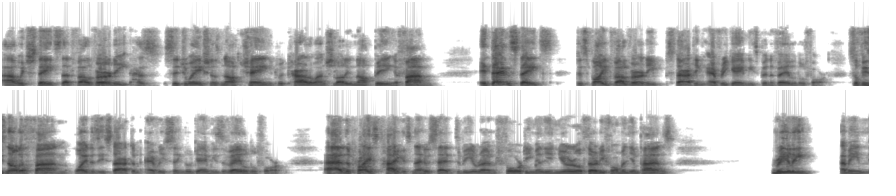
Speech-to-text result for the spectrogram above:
uh, which states that Valverde has situation has not changed with Carlo Ancelotti not being a fan. It then states, despite Valverde starting every game he's been available for. So if he's not a fan, why does he start him every single game he's available for? Uh, the price tag is now said to be around 40 million euro, 34 million pounds. Really? I mean,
